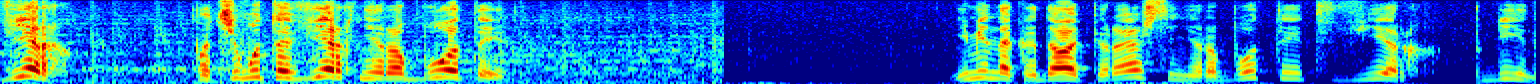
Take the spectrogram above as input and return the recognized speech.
Вверх! Почему-то вверх не работает. Именно когда опираешься, не работает вверх. Блин,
